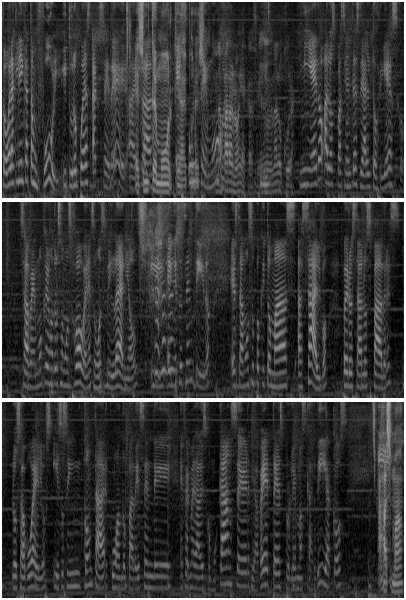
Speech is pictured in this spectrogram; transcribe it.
toda la clínica tan full y tú no puedes acceder a Es esas- un temor que es hay por un eso. temor Una paranoia casi, Mm. es una locura. miedo a los pacientes de alto riesgo. Sabemos que nosotros somos jóvenes, somos millennials, y en ese sentido estamos un poquito más a salvo, pero están los padres, los abuelos, y eso sin contar cuando padecen de enfermedades como cáncer, diabetes, problemas cardíacos, Asma.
